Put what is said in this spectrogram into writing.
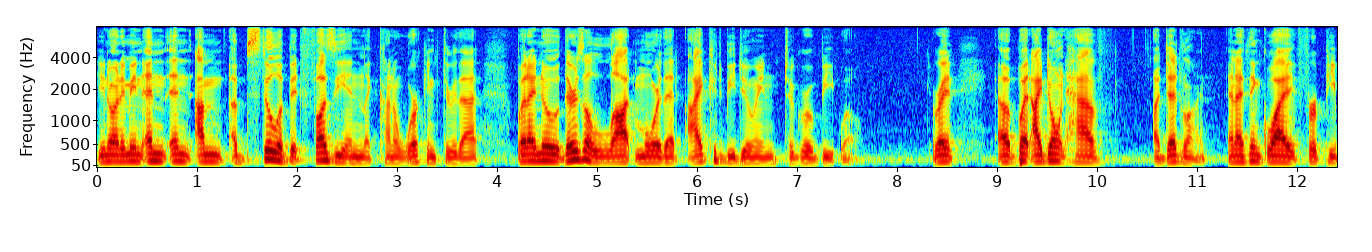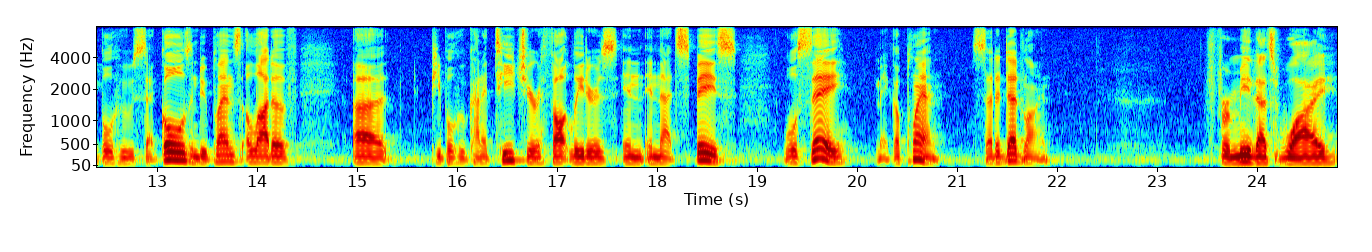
You know what I mean? And and I'm, still a bit fuzzy and like kind of working through that. But I know there's a lot more that I could be doing to grow Beatwell, right? Uh, but I don't have a deadline. And I think why for people who set goals and do plans, a lot of uh, people who kind of teach or thought leaders in, in that space will say, make a plan, set a deadline. For me, that's why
